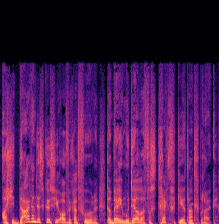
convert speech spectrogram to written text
Als je daar een discussie over gaat voeren, dan ben je modellen volstrekt verkeerd aan het gebruiken.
